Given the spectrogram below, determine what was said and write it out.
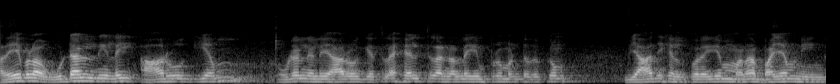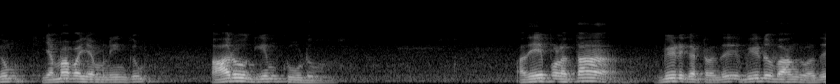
அதே போல் உடல்நிலை ஆரோக்கியம் உடல்நிலை ஆரோக்கியத்தில் ஹெல்த்தில் நல்ல இம்ப்ரூவ்மெண்ட் இருக்கும். வியாதிகள் குறையும் மன பயம் நீங்கும் யம பயம் நீங்கும் ஆரோக்கியம் கூடும். அதே போலத்தான் வீடு கட்டுறது வீடு வாங்குவது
